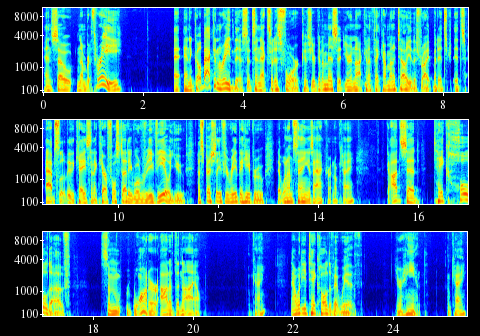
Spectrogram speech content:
And so number three and go back and read this. It's in Exodus 4 because you're going to miss it. You're not going to think I'm going to tell you this right, but it's it's absolutely the case. And a careful study will reveal you, especially if you read the Hebrew, that what I'm saying is accurate, okay? God said, take hold of some water out of the Nile, okay? Now, what do you take hold of it with? Your hand, okay?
